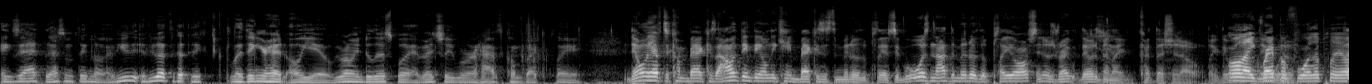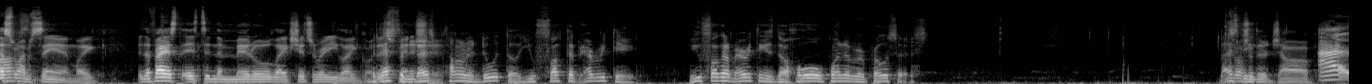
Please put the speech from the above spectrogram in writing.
Exactly, that's the thing though. If you if you have to like think in your head, oh yeah, we're only gonna do this, but eventually we're gonna have to come back to playing. They only have to come back because I don't think they only came back because it's the middle of the playoffs. If it was not the middle of the playoffs and it was right, they would have been like, cut that shit out. Like, they or like they right would've. before the playoffs. That's what I'm saying. Like, the fact it's, it's in the middle, like shit's already like, But just that's the finish best it. time to do it though. You fucked up everything. You fucking up everything is the whole point of the process. That's That's also the- their job. I,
